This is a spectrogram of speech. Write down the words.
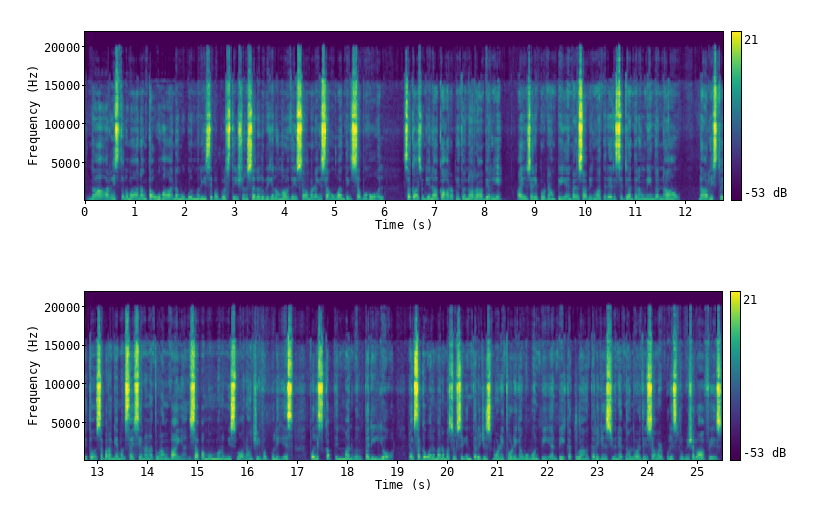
Naaresto naman ang tauhan ng Bubon Municipal Police Station sa lalawigan ng Northern Samar ang isang wanted sa Bohol sa kasong kinakaharap nito na robbery. Ayon sa report ng PNP na sabing wanted ay residente ng Mindanao. Naaresto ito sa barangay Magsaysay na naturang bayan sa pamumuno mismo ng Chief of Police, Police Captain Manuel Tadillo. Nagsagawa naman ng masusing intelligence monitoring ang Bubon PNP katuwang intelligence unit ng Northern Samar Police Provincial Office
